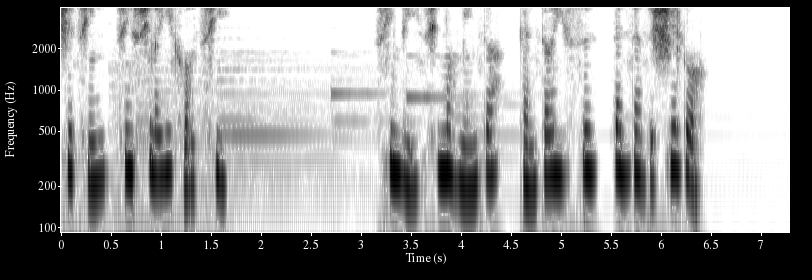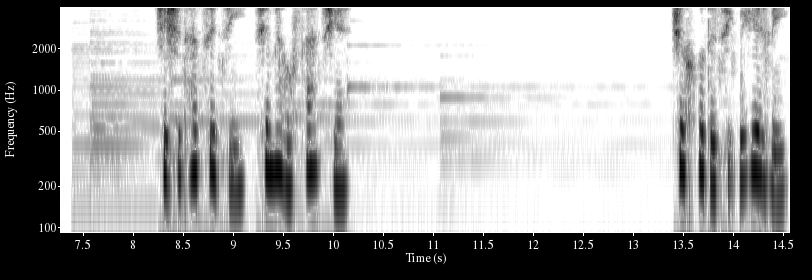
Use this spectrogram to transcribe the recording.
诗情轻吁了一口气，心里却莫名的感到一丝淡淡的失落。只是他自己却没有发觉。之后的几个月里，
